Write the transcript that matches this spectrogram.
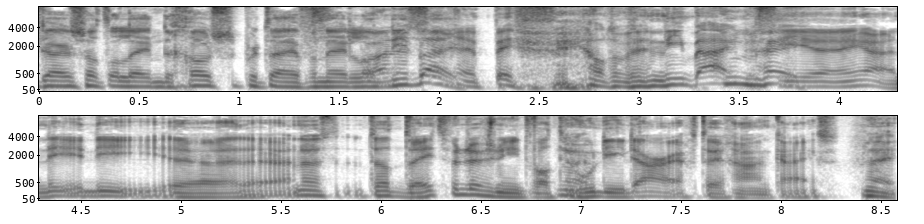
Daar zat alleen de grootste partij van Nederland niet bij. zeggen, PVV hadden we er niet bij. Dus Nee. die, eh, ja, die, die, eh, dat, dat weten we dus niet, wat, Nee. hoe die daar echt tegenaan kijkt. Nee.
